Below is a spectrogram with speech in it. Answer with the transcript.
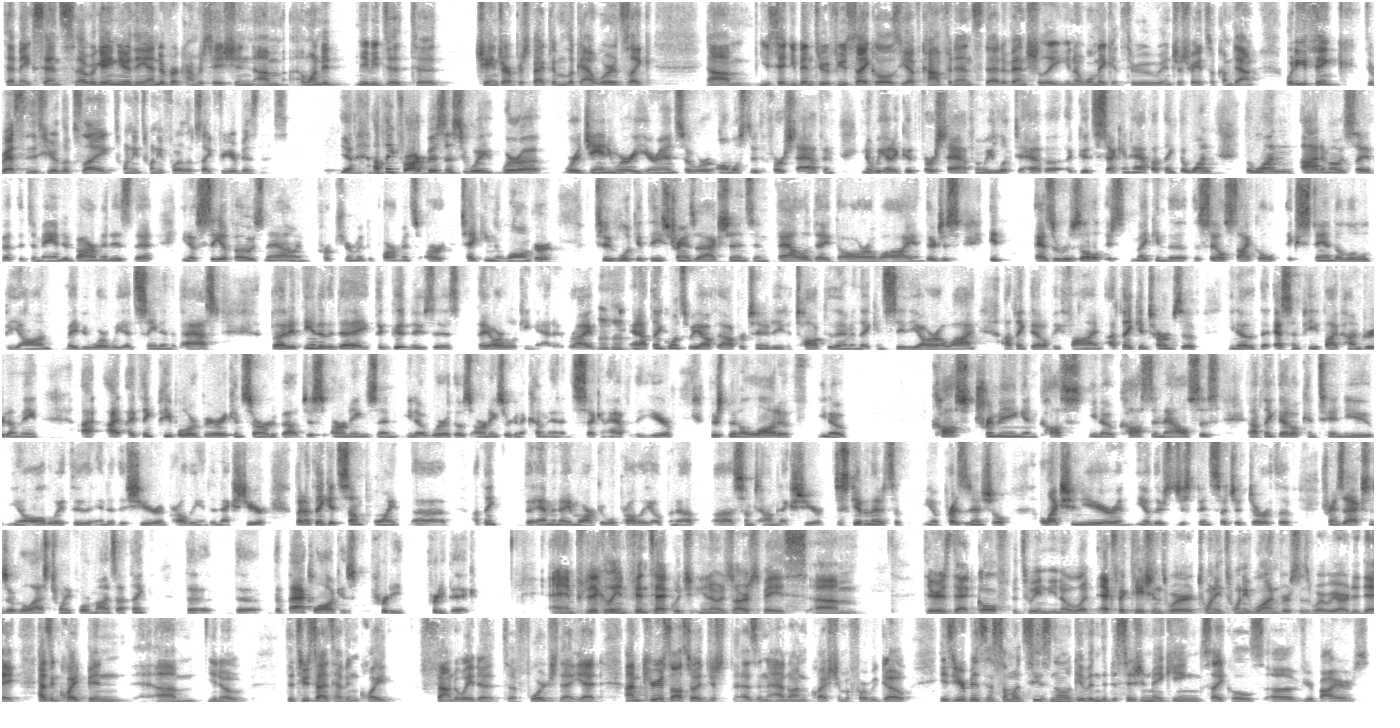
That makes sense. Uh, we're getting near the end of our conversation. Um, i wanted maybe to to change our perspective and look outwards like um, you said you've been through a few cycles. You have confidence that eventually, you know, we'll make it through. Interest rates will come down. What do you think the rest of this year looks like? 2024 looks like for your business? Yeah, I think for our business, we we're a we're a January year end, so we're almost through the first half, and you know we had a good first half, and we look to have a, a, good second half. I think the one the one item I would say about the demand environment is that you know CFOs now and procurement departments are taking longer to look at these transactions and validate the ROI. And they're just it as a result, it's making the the sales cycle extend a little beyond maybe where we had seen in the past. But at the end of the day, the good news is they are looking at it, right? Mm-hmm. And I think once we have the opportunity to talk to them and they can see the ROI, I think that'll be fine. I think in terms of you know the S and P 500, I mean, I, I, think people are very concerned about just earnings and you know where those earnings are going to come in in the second half of the year. There's been a lot of you know cost trimming and cost you know cost analysis. And I think that'll continue you know all the way through the end of this year and probably into next year. But I think at some point, uh, I think the M&A market will probably open up uh, sometime next year. Just given that it's a you know presidential election year and you know there's just been such a dearth of transactions over the last 24 months. I think the the the backlog is pretty pretty big. And particularly in fintech, which you know is our space, um, there is that gulf between you know what expectations were 2021 versus where we are today. Hasn't quite been, um, you know, the two sides haven't quite found a way to to forge that yet. I'm curious also just as an add-on question before we go, is your business somewhat seasonal given the decision making cycles of your buyers?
